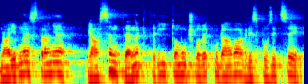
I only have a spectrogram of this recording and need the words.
na jedné straně já jsem ten, který tomu člověku dává k dispozici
